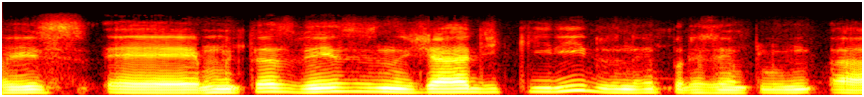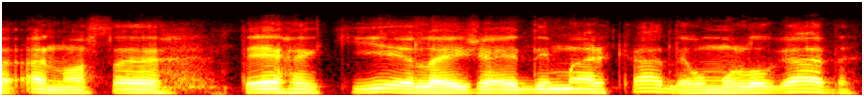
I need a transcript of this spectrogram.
vezes, é, muitas vezes já adquiridos, né? Por exemplo, a, a, nossa terra aqui, ela já é demarcada, homologada.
